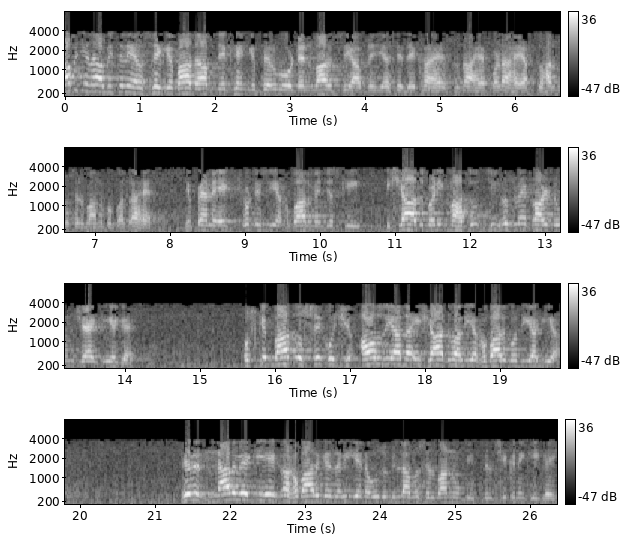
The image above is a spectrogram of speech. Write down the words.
اب جناب اتنے عرصے کے بعد آپ دیکھیں کہ پھر وہ ڈینمارک سے آپ نے جیسے دیکھا ہے، سنا ہے، پڑھا ہے، اب تو ہر مسلمان کو پتا ہے کہ پہلے ایک چھوٹی سی اخبار میں جس کی اشاعت بڑی محدود تھی، اس میں کارٹون شائع کیے گئے۔ اس کے بعد اس سے کچھ اور زیادہ اشاعت والی اخبار کو دیا گیا۔ پھر ناروے کی ایک اخبار کے ذریعے نعوذ باللہ مسلمانوں کی دل شکنی کی گئی۔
